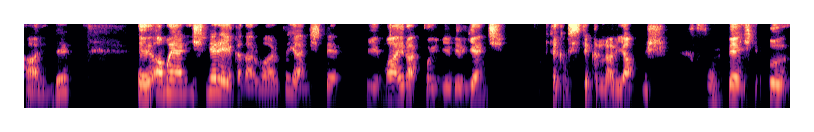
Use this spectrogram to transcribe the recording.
halinde. E, ama yani iş nereye kadar vardı? Yani işte bir Mahir Akkoyun diye bir genç bir takım stickerlar yapmış. Evet. Ve işte bu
